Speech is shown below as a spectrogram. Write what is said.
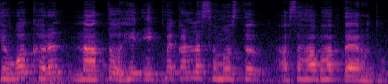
तेव्हा खरं नातं हे एकमेकांना समजतं असा हा भाग तयार होतो.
